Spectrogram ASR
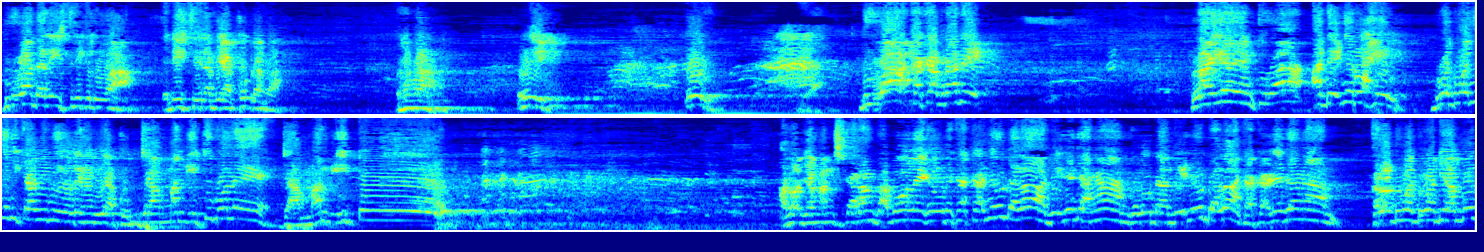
dua dari istri kedua. Jadi istri Nabi Yakub berapa? Berapa? Ui. Dua kakak beradik. Laya yang tua, adiknya Rohil. Dua-duanya dikawini oleh Nabi Yakub. Zaman itu boleh. Zaman itu. Kalau zaman sekarang tak boleh. Kalau udah kakaknya udahlah, adiknya jangan. Kalau udah adiknya udahlah, kakaknya jangan. Kalau dua-dua diambil,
